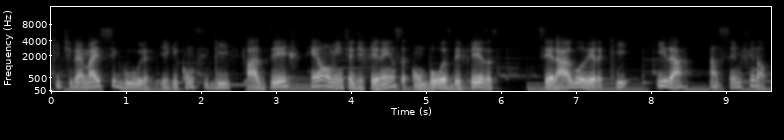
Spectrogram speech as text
que tiver mais segura e que conseguir fazer realmente a diferença com boas defesas será a goleira que irá à semifinal.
